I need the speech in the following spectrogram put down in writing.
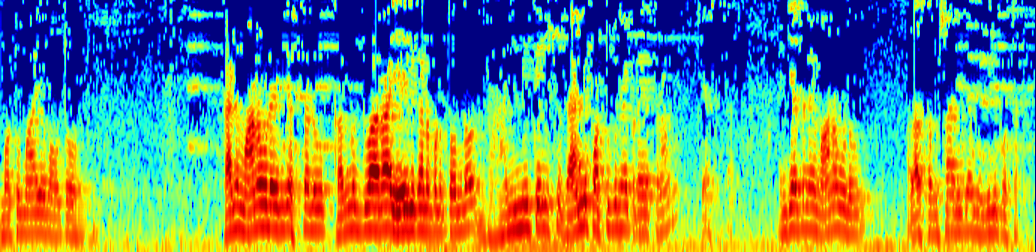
మతుమాయమవుతూ ఉంటుంది. కానీ మానవుడు ఏం చేస్తాడు? కన్ను ద్వారా ఏది కనపడుతోందో దాన్ని తెలుసు దాన్ని పట్టుకునే ప్రయత్నం చేస్తాడు. అంచేతనే మానవుడు అలా సంసారిగా మిగిలిపోతాడు.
